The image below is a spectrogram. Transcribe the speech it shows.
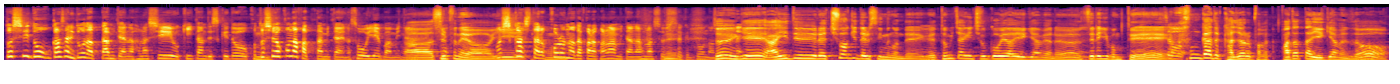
年どう、お母さんにどうだったみたいな話を聞いたんですけど、今年は来なかったみたいな、そういえばみたいな。 아, 슬프네요. も 이- しかしたら 음. コロナだからかなみたいな話をしてた 네. けど、どうなんだろう 저는 ね。 이게 아이들의 추억이 될 수 있는 건데 그 토미짱이 주고야 얘기하면은 쓰레기 봉투에 저- 한가득 과자를 받- 받았다 얘기하면서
